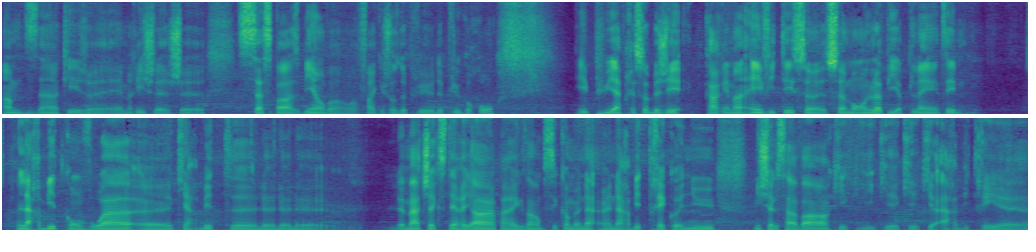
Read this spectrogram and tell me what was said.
en me disant, OK, je, si ça se passe bien, on va, faire quelque chose de plus, de plus gros. Et puis après ça, ben, j'ai carrément invité ce, monde-là. Puis il y a plein, tu sais, l'arbitre qu'on voit euh, qui arbitre euh, le, match extérieur, par exemple, c'est comme un, arbitre très connu, Michel Savard, qui, qui, a arbitré euh,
